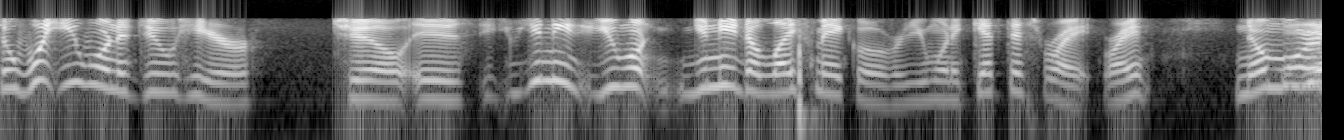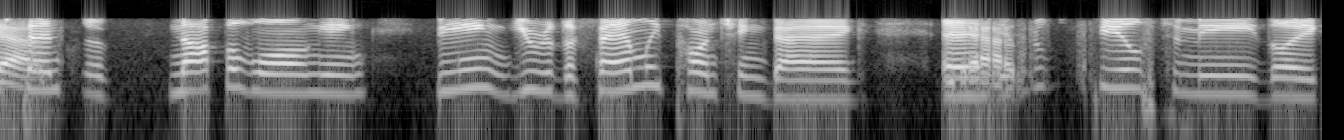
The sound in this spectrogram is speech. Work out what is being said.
so what you want to do here, Jill, is you need you want you need a life makeover. You want to get this right, right? No more yes. sense of not belonging, being you're the family punching bag, and yes. it really feels to me like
